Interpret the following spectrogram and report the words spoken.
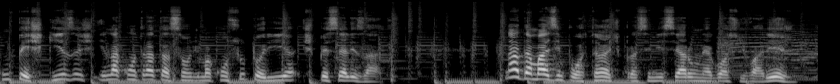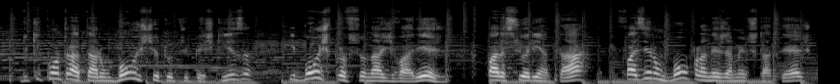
com pesquisas e na contratação de uma consultoria especializada. Nada mais importante para se iniciar um negócio de varejo do que contratar um bom instituto de pesquisa e bons profissionais de varejo para se orientar, fazer um bom planejamento estratégico,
